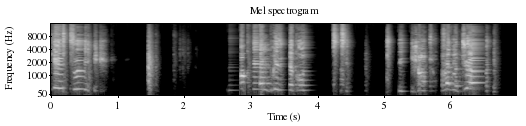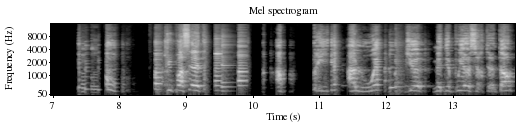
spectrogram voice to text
Qui suis-je? Donc, il y a une prise de conscience. Avec tueur, tu passais le temps à prier, à louer Dieu, mais depuis un certain temps,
